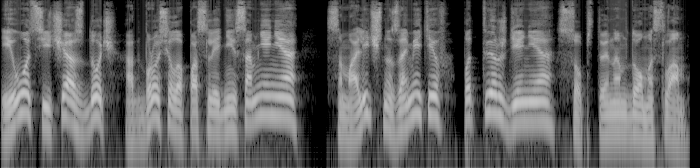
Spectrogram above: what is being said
И вот сейчас дочь отбросила последние сомнения, самолично заметив подтверждение собственным домыслам.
